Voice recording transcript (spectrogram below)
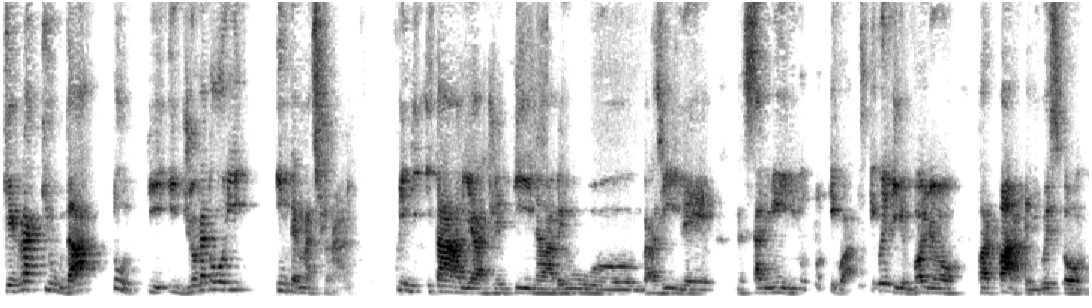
che racchiuda tutti i giocatori internazionali. Quindi Italia, Argentina, Perù, Brasile, Stati Uniti, tutti qua, tutti quelli che vogliono far parte di questo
